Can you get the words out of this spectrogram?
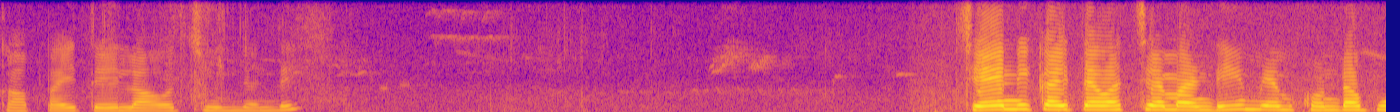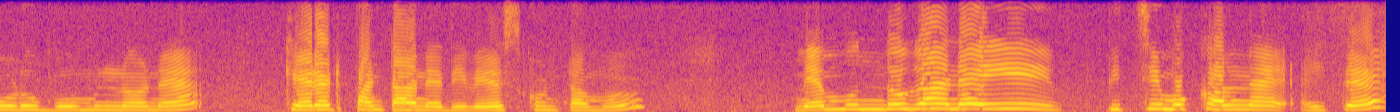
కాపీ అయితే ఇలా వచ్చిందండి. చేనికైతే వచ్చామండి. మేము కొండపూడు భూముల్లోనే క్యారెట్ పంట అనేది వేసుకుంటాము. మేము ముందుగానే ఈ పిచ్చి మొక్కల్ని అయితే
